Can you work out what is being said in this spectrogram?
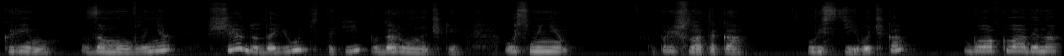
крім замовлення, ще додають такі подаруночки. Ось мені прийшла така листівочка, була вкладена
